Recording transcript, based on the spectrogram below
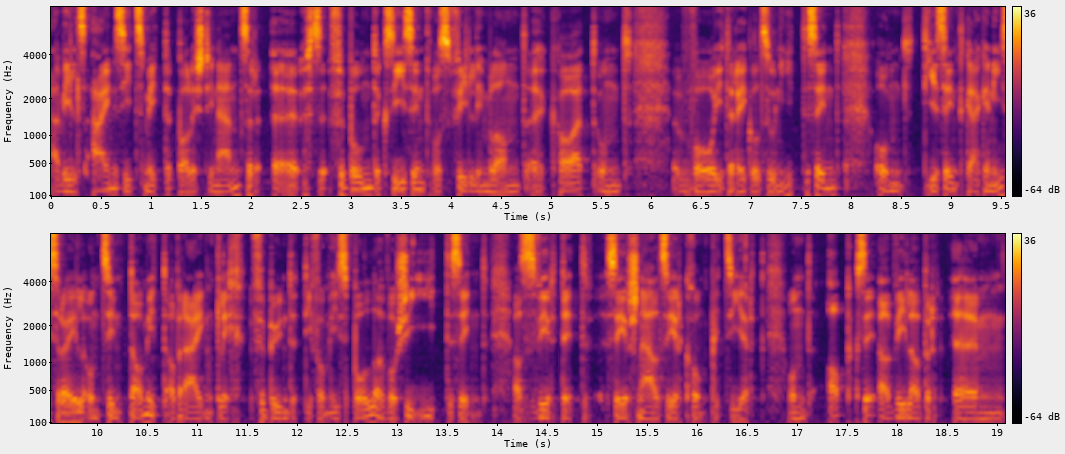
weil es einerseits mit den Palästinensern äh, verbunden gewesen sind, was viel im Land äh, hat und wo in der Regel Sunniten sind. Und die sind gegen Israel und sind damit aber eigentlich Verbündete vom Hisbollah, wo Schiiten sind. Also es wird dort sehr schnell sehr kompliziert. Und abgesehen, äh, weil aber ähm,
